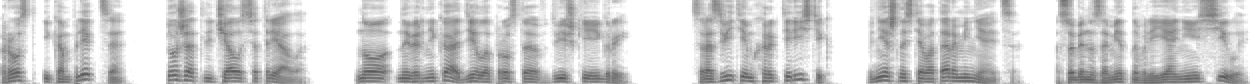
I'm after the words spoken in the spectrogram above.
Рост и комплекция тоже отличалась от Реала, но наверняка дело просто в движке игры. С развитием характеристик внешность аватара меняется, особенно заметно влияние силы.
